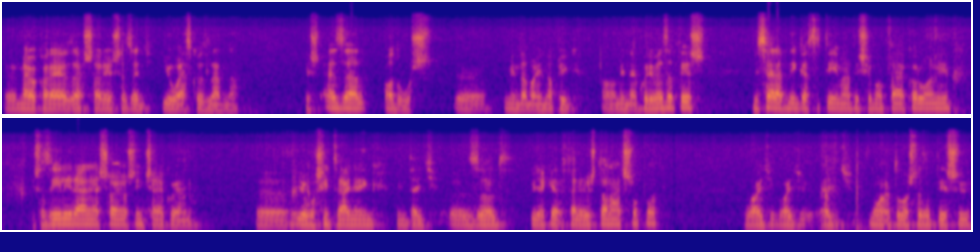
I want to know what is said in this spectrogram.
megakadályozására, és ez egy jó eszköz lenne. És ezzel adós mind a mai napig a mindenkori vezetés. Mi szeretnénk ezt a témát is jobban felkarolni, és az élirányán sajnos nincsenek olyan jogosítványaink, mint egy zöld ügyekért felelős tanácsnoknak, vagy, vagy egy momentumos vezetésű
